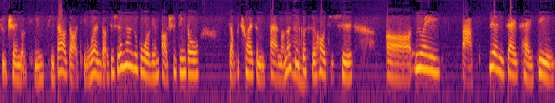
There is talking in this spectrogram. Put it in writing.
主持人有提提到的提问的，就是那如果我连保释金都缴不出来怎么办呢？那这个时候其实，呃，因为法院在裁定。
